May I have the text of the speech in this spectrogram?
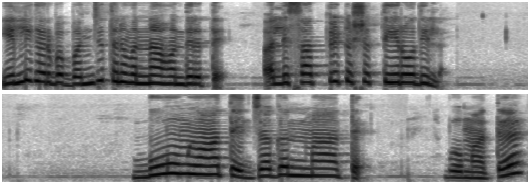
ಎಲ್ಲಿ ಗರ್ಭ ಬಂಜತನವನ್ನು ಹೊಂದಿರುತ್ತೆ? ಅಲ್ಲಿ ಸಾತ್ವಿಕ ಶಕ್ತಿ ಇರೋದಿಲ್ಲ. ಭೂಮಾತೆ, ಜಗನ್ಮಾತೆ. ಭೂಮಾತೆ,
